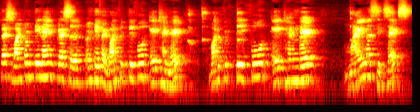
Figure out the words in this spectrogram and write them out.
plus 129 plus uh, 25, 154, 800, 154, 800 minus 6x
